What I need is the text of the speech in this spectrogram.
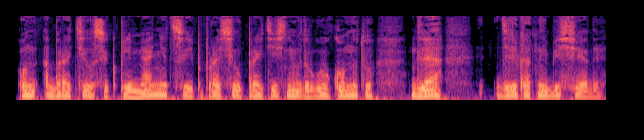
Он обратился к племяннице и попросил пройти с ним в другую комнату для деликатной беседы.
